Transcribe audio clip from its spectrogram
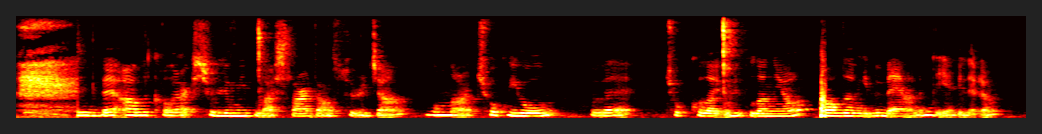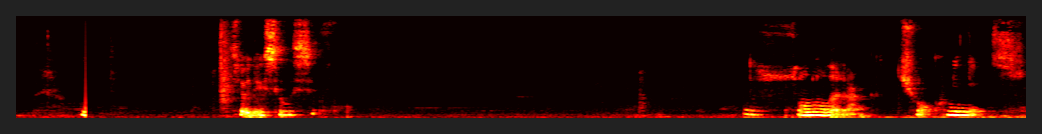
Şimdi allık olarak şu Lumi blushlardan süreceğim. Bunlar çok yoğun ve çok kolay uygulanıyor. Aldığım gibi beğendim diyebilirim. Şöyle ışıl ışıl. Son olarak çok minik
